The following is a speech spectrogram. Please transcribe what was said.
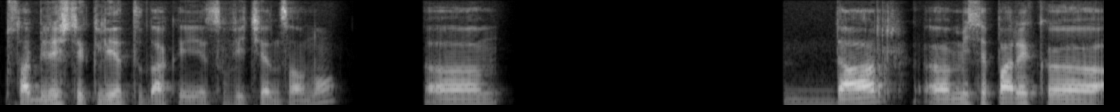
stabilește clientul dacă e suficient sau nu. Uh, dar uh, mi se pare că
